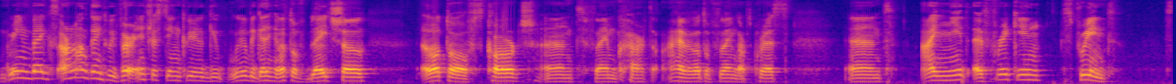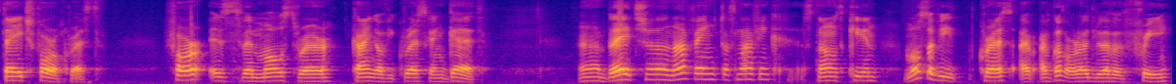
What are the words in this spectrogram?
green bags are not going to be very interesting. We'll, give, we'll be getting a lot of blade shell, a lot of scourge and flame guard. I have a lot of flame guard crests, and I need a freaking sprint stage 4 crest. 4 is the most rare kind of crest can get. Uh, blade shell, nothing, just nothing. Stone skin. Most of the crest I've, I've got already level 3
